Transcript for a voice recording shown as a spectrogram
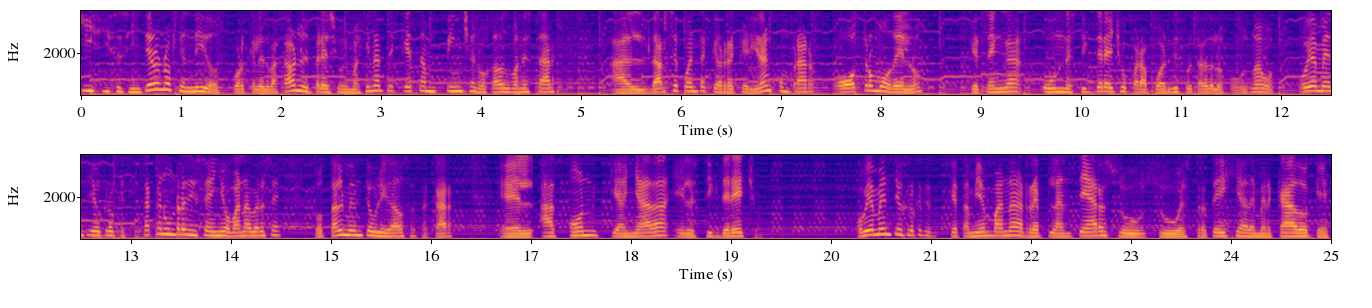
Y si se sintieron ofendidos porque les bajaron el precio, imagínate qué tan pinche enojados van a estar al darse cuenta que requerirán comprar otro modelo que tenga un stick derecho para poder disfrutar de los juegos nuevos. Obviamente yo creo que si sacan un rediseño van a verse totalmente obligados a sacar el add-on que añada el stick derecho. Obviamente yo creo que, que también van a replantear su, su estrategia de mercado que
